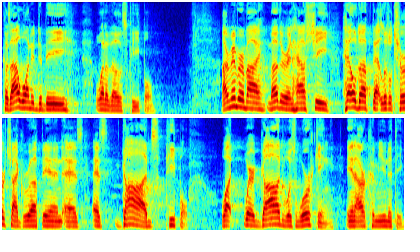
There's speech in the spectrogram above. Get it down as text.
Because I wanted to be one of those people. I remember my mother and how she held up that little church I grew up in as, as God's people, what, where God was working in our community.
